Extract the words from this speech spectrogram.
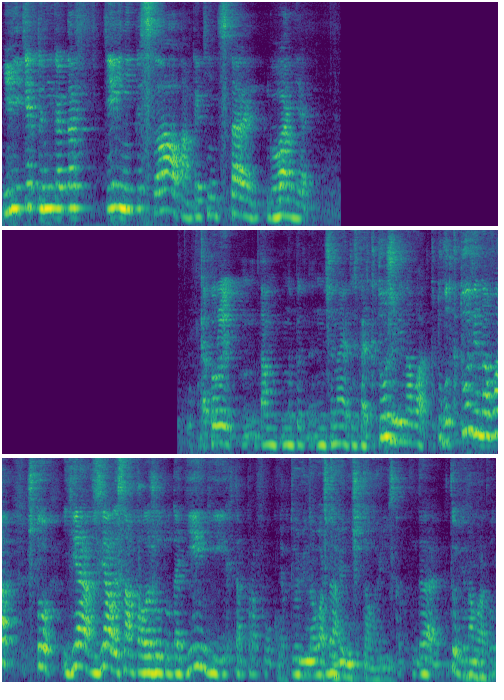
или тех, кто никогда в теме не писал, там какие-нибудь старые гвардии. которые там начинают искать, кто же виноват, кто, вот кто виноват, что я взял и сам положил туда деньги и их там профукал. А кто виноват, что Да. я не читал о рисках? Да, кто виноват? Вот,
